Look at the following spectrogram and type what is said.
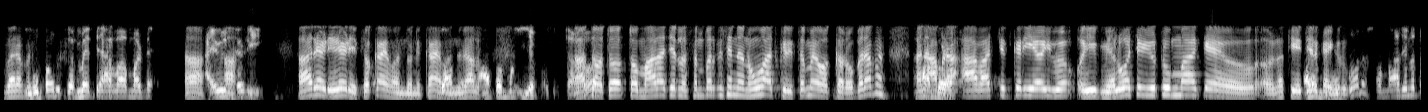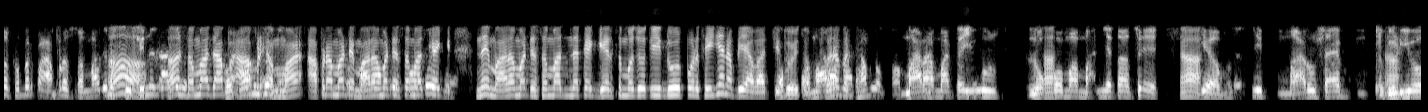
બરાબર. હું પણ ગમે ત્યાં આવવા માટે આઈ વિલ રેડી હા રેડી રેડી તો કાંઈ વાંધો નહીં કાંઈ વાંધો નહીં. હાલો હા તો તો મારા જેટલો સંપર્ક છે ને હું વાત કરી તમે વાત કરો બરાબર? અને આપણે આ વાતચીત કરીએ એ મેલવો છે યુટ્યુબમાં કે નથી અત્યારે કઈ કરવું સમાજને તો ખબર પણ આપણો સમાજ હા સમાજ આપણે આપણા માટે મારા માટે સમાજ કઈ કંઈક નહીં મારા માટે સમાજના કઈ ગેરસમજો હોય દૂર પણ થઈ જાય ને આપણી આ વાતચીત હોય તો. બરાબર? માટે માટે એવું લોકોમાં માન્યતા છે કે હમણાંથી મારું સાહેબ વીડિયો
